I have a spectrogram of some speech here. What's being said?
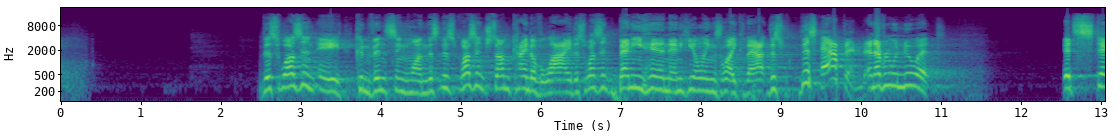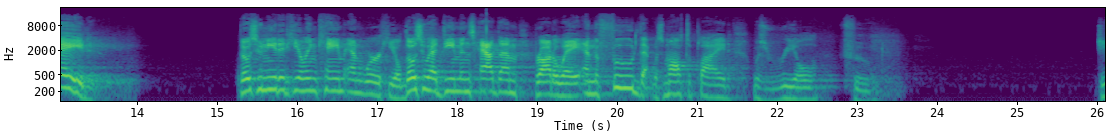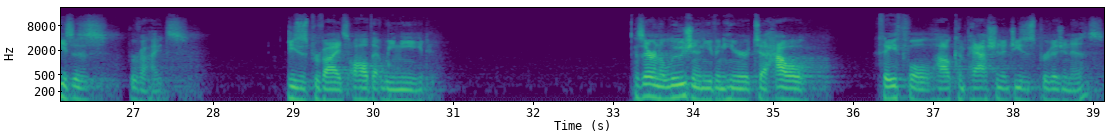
This wasn't a convincing one. This, this wasn't some kind of lie. This wasn't Benny Hinn and healings like that. This, this happened and everyone knew it. It stayed. Those who needed healing came and were healed. Those who had demons had them brought away, and the food that was multiplied was real food. Jesus provides. Jesus provides all that we need. Is there an allusion even here to how faithful, how compassionate Jesus' provision is?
